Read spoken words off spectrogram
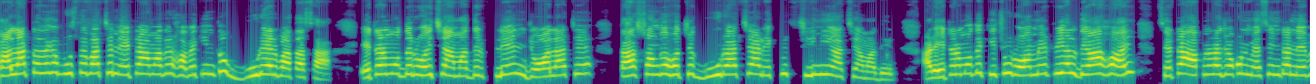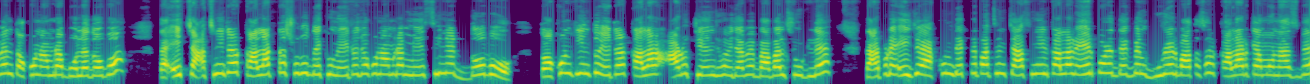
কালারটা দেখে বুঝতে পারছেন, এটা আমাদের হবে কিন্তু গুড়ের বাতাসা। এটার মধ্যে রয়েছে আমাদের প্লেন জল আছে, তার সঙ্গে হচ্ছে গুড় আছে আর একটু চিনি আছে আমাদের। আর এটার মধ্যে কিছু র মেটেরিয়াল দেওয়া হয়, সেটা আপনারা যখন মেশিনটা নেবেন তখন আমরা বলে দেবো। তা এই চাচনিটার কালারটা শুধু দেখুন, এটা যখন আমরা মেশিনে দেবো তখন কিন্তু এটার কালার আরও চেঞ্জ হয়ে যাবে বাবাল ছুটলে। তারপরে এই যে এখন দেখতে পাচ্ছেন চাশনির কালার এরপরে দেখবেন গুড়ের বাতাসার কালার কেমন আসবে।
